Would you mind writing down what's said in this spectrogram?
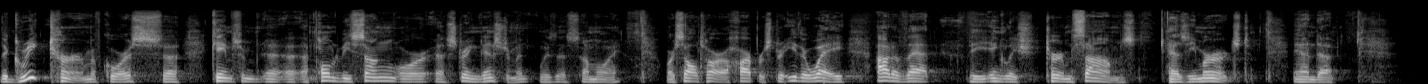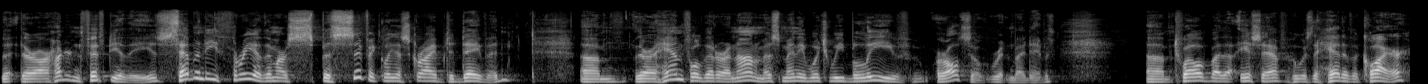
The Greek term, of course, uh, came from uh, a poem to be sung or a stringed instrument, was a psalmoi, or psalter, a harp or string. Either way, out of that, the English term psalms has emerged. And uh, th- there are 150 of these. 73 of them are specifically ascribed to David. Um, there are a handful that are anonymous, many of which we believe were also written by David. Um, 12 by the Asaph, who was the head of the choir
